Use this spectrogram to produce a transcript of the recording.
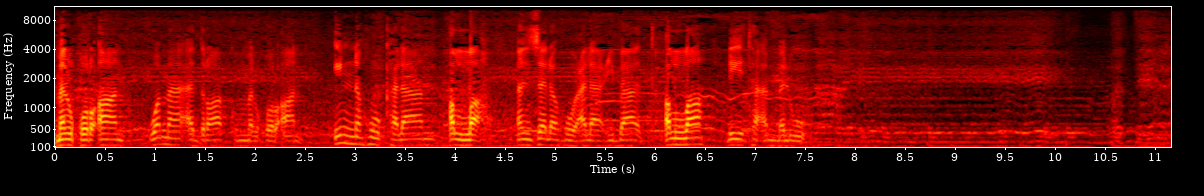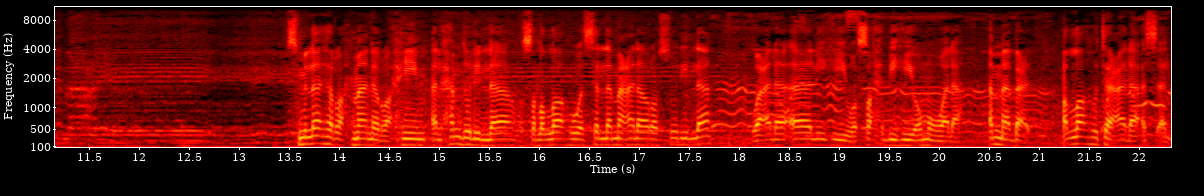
ما القرآن؟ وما أدراكم ما القرآن؟ إنه كلام الله. أنزله على عباد الله ليتأملوا. بسم الله الرحمن الرحيم. الحمد لله وصلى الله وسلم على رسول الله وعلى آله وصحبه ومن والاه. أما بعد. الله تعالى أسأل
